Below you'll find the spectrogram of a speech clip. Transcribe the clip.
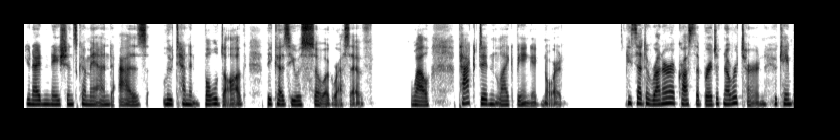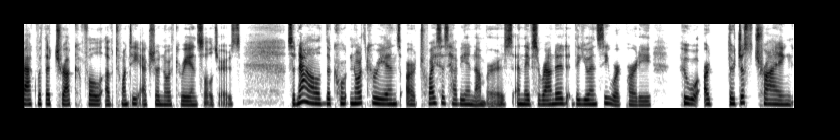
United Nations Command as Lieutenant Bulldog because he was so aggressive. Well, Pak didn't like being ignored. He sent a runner across the bridge of no return who came back with a truck full of 20 extra North Korean soldiers. So now the Co- North Koreans are twice as heavy in numbers and they've surrounded the UNC work party who are they're just trying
